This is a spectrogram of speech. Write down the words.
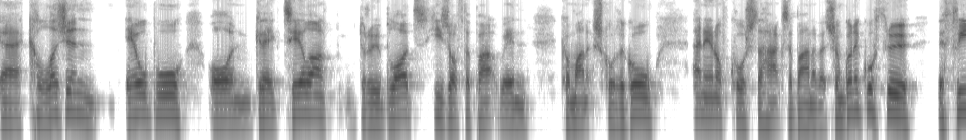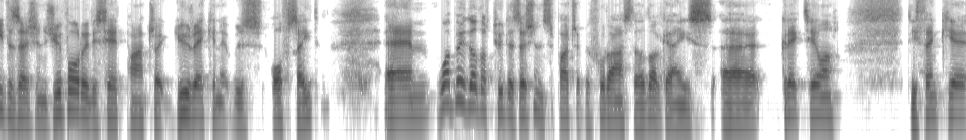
uh, collision elbow on Greg Taylor, drew blood. He's off the park when Kilmarnock scored the goal. And then, of course, the Haksabanovic. So I'm going to go through the three decisions. You've already said, Patrick, you reckon it was offside. Um, what about the other two decisions, Patrick, before I ask the other guys? Uh, Greg Taylor, do you think, uh,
